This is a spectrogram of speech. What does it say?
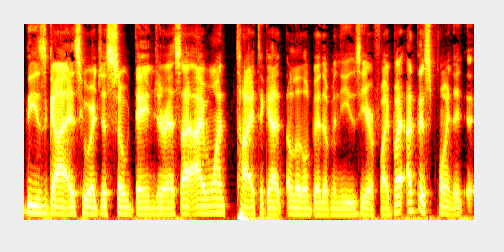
these guys who are just so dangerous. I, I want Tai to get a little bit of an easier fight, but at this point, it, it,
